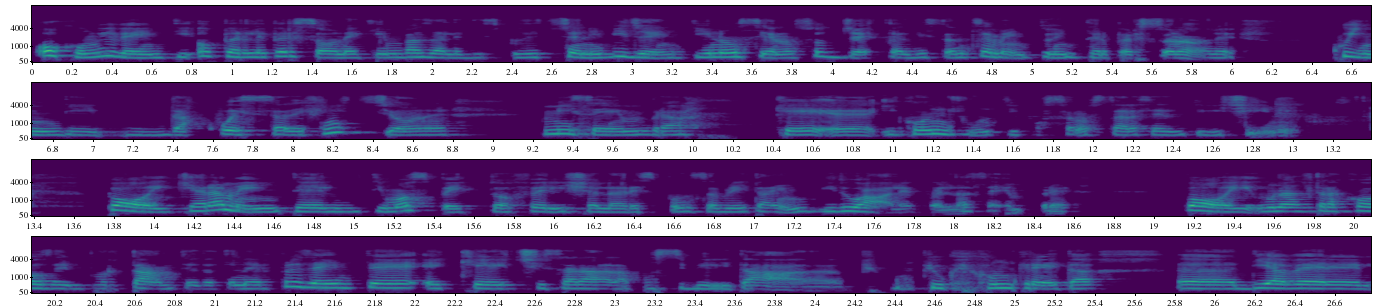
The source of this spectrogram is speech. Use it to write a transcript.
o conviventi o per le persone che in base alle disposizioni vigenti non siano soggette al distanziamento interpersonale. Quindi da questa definizione mi sembra che eh, i congiunti possano stare seduti vicini. Poi chiaramente l'ultimo aspetto afferisce alla responsabilità individuale, quella sempre. Poi un'altra cosa importante da tenere presente è che ci sarà la possibilità più, che concreta eh, di avere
